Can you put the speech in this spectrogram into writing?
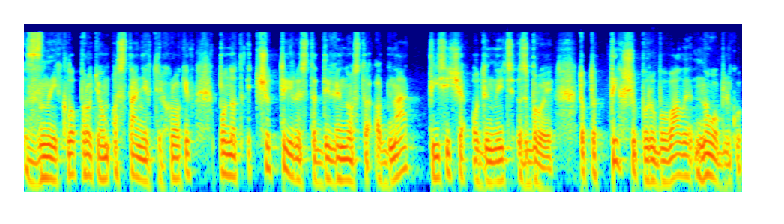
зникло протягом останніх трьох років понад 491 тисяча одиниць зброї, тобто тих, що перебували на обліку,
